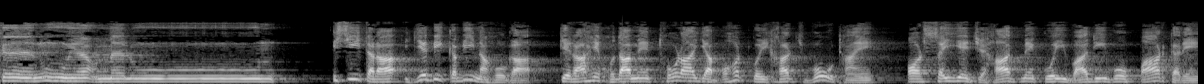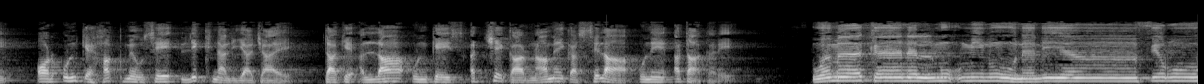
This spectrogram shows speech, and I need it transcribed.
كانوا يعملون۔ اسی طرح یہ بھی کبھی نہ ہوگا کہ راہ خدا میں تھوڑا یا بہت کوئی خرچ وہ اٹھائیں اور سی جہاد میں کوئی وادی وہ پار کریں اور ان کے حق میں اسے لکھ نہ لیا جائے تاکہ اللہ ان کے اس اچھے کارنامے کا سلا انہیں عطا کرے۔ وما كان المؤمنون لينفروا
